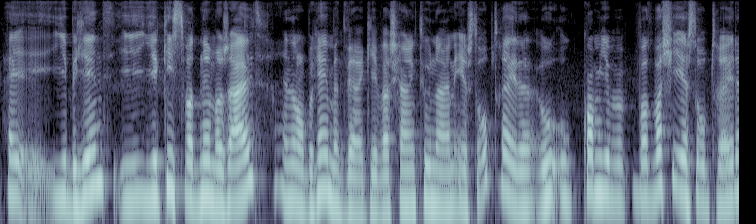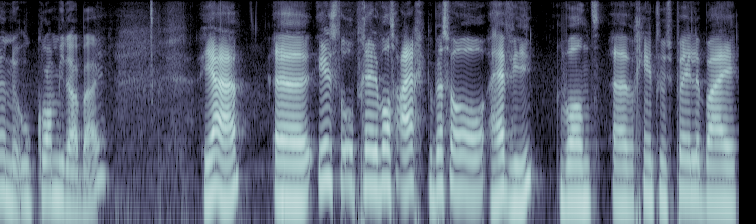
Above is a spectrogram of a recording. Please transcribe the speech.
Hey, je begint, je, je, kiest wat nummers uit en dan op een gegeven moment werk je waarschijnlijk toe naar een eerste optreden. Hoe, hoe kwam je, wat was je eerste optreden en hoe kwam je daarbij? Ja, uh, eerste optreden was eigenlijk best wel heavy, want uh, we gingen toen spelen bij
